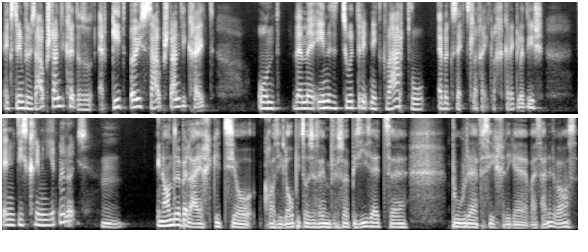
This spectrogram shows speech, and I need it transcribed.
extrem viel Selbstständigkeit. Also er gibt uns Selbstständigkeit. Und wenn man ihnen den Zutritt nicht gewährt, wo eben gesetzlich eigentlich geregelt ist, dann diskriminiert man uns. Hm. In anderen Bereichen gibt es ja quasi Lobbys, die sich für so etwas einsetzen. Bauern, Versicherungen, weiß auch nicht was.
